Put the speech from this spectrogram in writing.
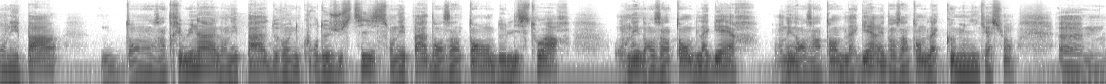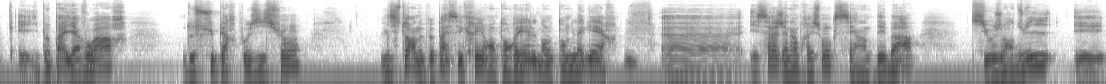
on n'est pas dans un tribunal, on n'est pas devant une cour de justice, on n'est pas dans un temps de l'histoire, on est dans un temps de la guerre. On est dans un temps de la guerre et dans un temps de la communication. Euh, et il ne peut pas y avoir de superposition. L'histoire ne peut pas s'écrire en temps réel dans le temps de la guerre. Mm. Euh, et ça, j'ai l'impression que c'est un débat qui aujourd'hui est,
